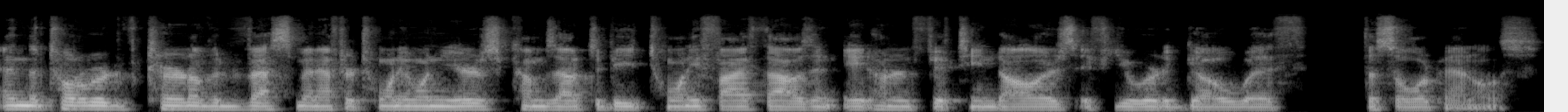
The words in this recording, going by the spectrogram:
And the total return of investment after 21 years comes out to be $25,815 if you were to go with the solar panels.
